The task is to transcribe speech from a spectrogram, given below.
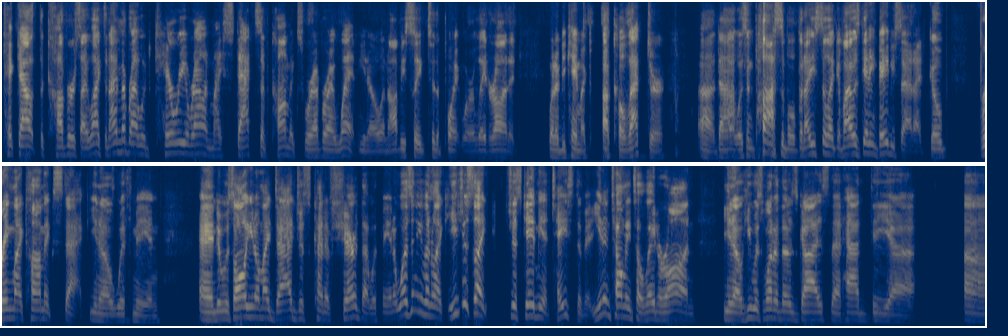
pick out the covers i liked. And i remember i would carry around my stacks of comics wherever i went you know and obviously to the point where later on it when i became a, a collector uh, that wasn't possible but i used to like if i was getting babysat i'd go bring my comic stack you know with me and and it was all you know my dad just kind of shared that with me and it wasn't even like he just like just gave me a taste of it. He didn't tell me until later on you know he was one of those guys that had the uh uh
